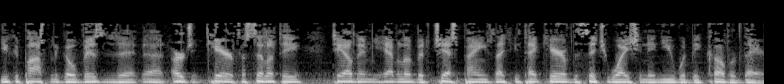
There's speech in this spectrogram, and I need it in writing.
you could possibly go visit an urgent care facility, tell them you have a little bit of chest pains, they can take care of the situation and you would be covered there.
